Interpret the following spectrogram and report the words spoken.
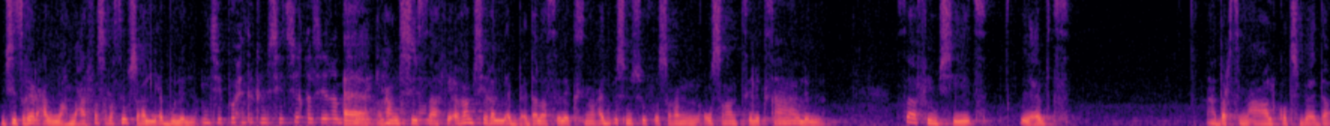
مشيت غير على الله ما عارفاش راسي واش غنلعب ولا لا. انت بوحدك مشيتي قلتي غندخل آه غنمشي صافي غنمشي غنلعب بعدا la sélection. عاد باش نشوف واش غن واش غنتسيليكسيونا آه. ولا لا. صافي مشيت لعبت. هضرت مع ال coach بعدا.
